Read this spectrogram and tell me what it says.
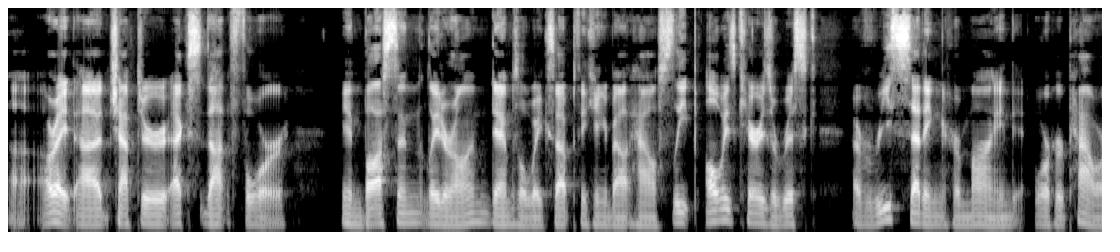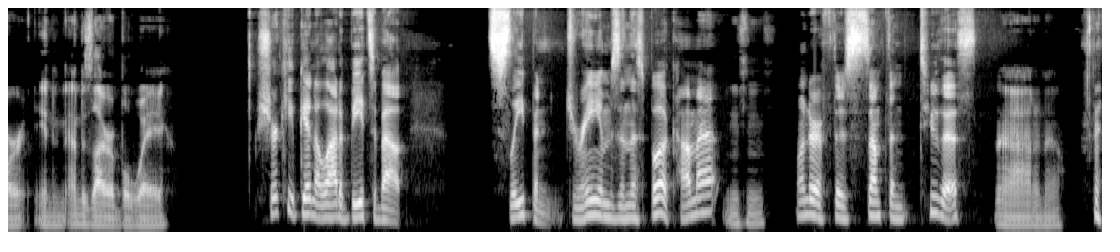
Uh, all right, uh, chapter X dot four. In Boston, later on, Damsel wakes up thinking about how sleep always carries a risk of resetting her mind or her power in an undesirable way. Sure, keep getting a lot of beats about sleep and dreams in this book, huh, Matt? Mm-hmm. Wonder if there's something to this. Nah, I don't know.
